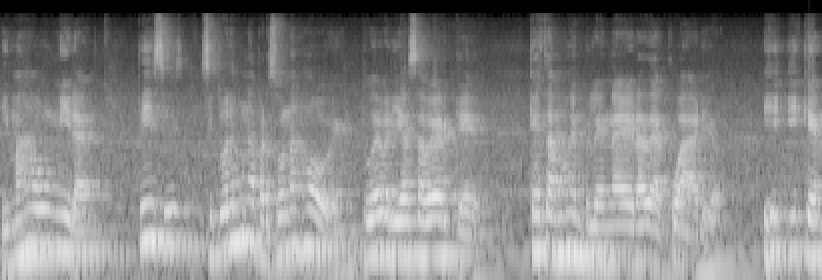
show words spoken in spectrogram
Y más aún, mira, Pisces, si tú eres una persona joven, tú deberías saber que, que estamos en plena era de Acuario y, y que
